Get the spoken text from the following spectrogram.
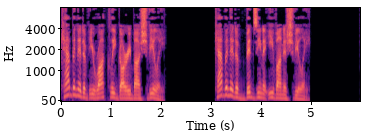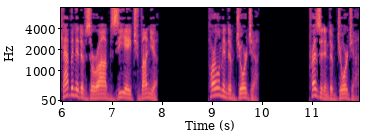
Cabinet of Irakli Garibashvili. Cabinet of Bidzina Ivanishvili. Cabinet of Zurab Zhvania. Parliament of Georgia. President of Georgia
